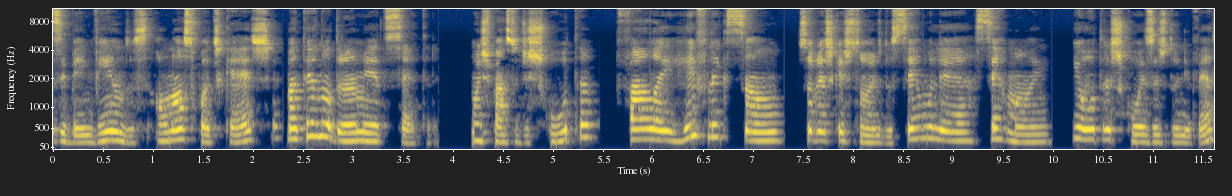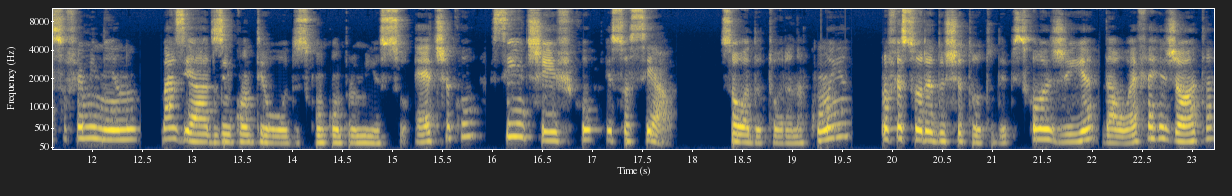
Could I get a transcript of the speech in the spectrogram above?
Bem-vindas e bem-vindos ao nosso podcast Maternodrama e etc. Um espaço de escuta, fala e reflexão sobre as questões do ser mulher, ser mãe e outras coisas do universo feminino, baseados em conteúdos com compromisso ético, científico e social. Sou a doutora Ana Cunha, professora do Instituto de Psicologia da UFRJ,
